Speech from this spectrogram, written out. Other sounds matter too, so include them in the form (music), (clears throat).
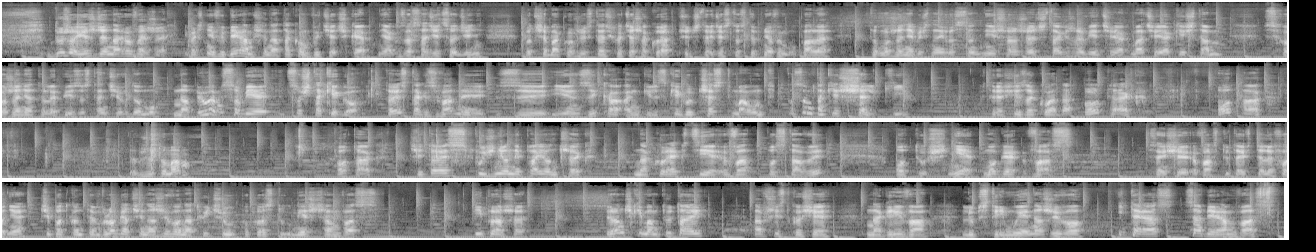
dużo jeżdżę na rowerze. I właśnie wybieram się na taką wycieczkę, jak w zasadzie co dzień, bo trzeba korzystać, chociaż akurat przy 40-stopniowym upale to może nie być najrozsądniejsza rzecz, także wiecie, jak macie jakieś tam schorzenia, to lepiej zostańcie w domu. Nabyłem sobie coś takiego. To jest tak zwany z języka angielskiego chest mount. To są takie szelki, które się zakłada o tak, o tak. Dobrze to mam? O tak. Czy to jest spóźniony pajączek na korekcję wad postawy? Otóż nie. Mogę was, w sensie was tutaj w telefonie, czy pod kątem vloga, czy na żywo na Twitchu, po prostu umieszczam was. I proszę. Rączki mam tutaj, a wszystko się nagrywa lub streamuje na żywo. I teraz zabieram was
